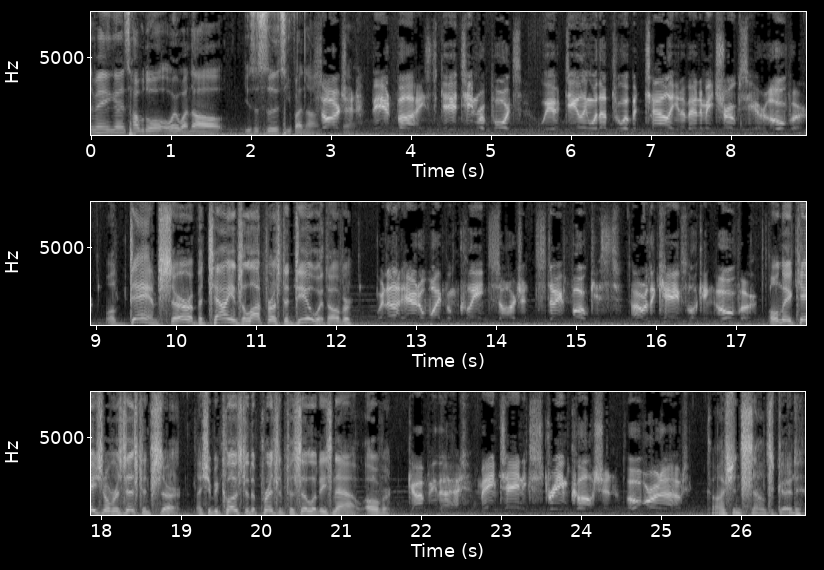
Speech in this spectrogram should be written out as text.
这边应该差不多，我会玩到也是四十几分啊。 Sergeant, be advised. Guillotine reports we are dealing with up to a battalion of enemy troops here. Over. Well, damn, sir. A battalion's a lot for us to deal with. Over. We're not here to wipe them clean, Sergeant. Stay focused. How are the caves looking? Over. Only occasional resistance, sir. I should be close to the prison facilities now. Over. Copy that. Maintain extreme caution. Over and out. Caution sounds good.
